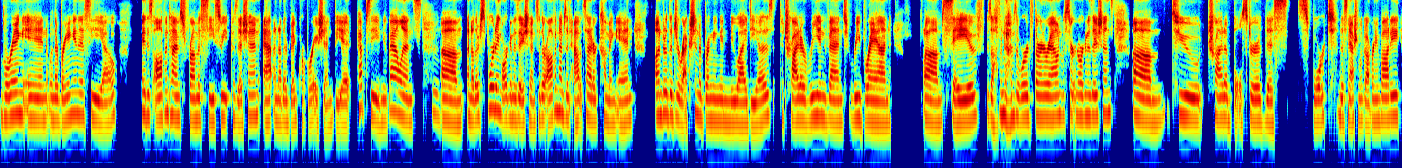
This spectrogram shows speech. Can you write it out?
bring in, when they're bringing in a CEO, it is oftentimes from a C suite position at another big corporation, be it Pepsi, New Balance, Hmm. um, another sporting organization. So they're oftentimes an outsider coming in under the direction of bringing in new ideas to try to reinvent, rebrand, um, save is oftentimes a word thrown around with certain organizations um, to try to bolster this sport, this national governing body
